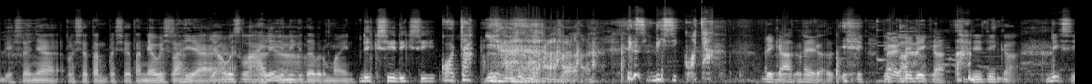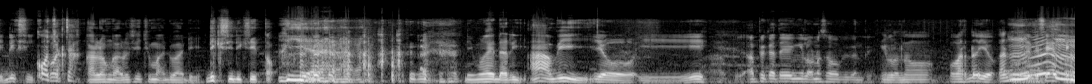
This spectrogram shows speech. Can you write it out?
Biasanya plesetan-plesetan ya wis lah ya. Ya wis lah Kali ya. ini kita bermain diksi-diksi kocak. Iya. diksi diksi kocak. DKT. Eh, DDK. DDK. Diksi diksi kocak. Kalau nggak lucu cuma 2D. Diksi-diksi tok. Iya. Dimulai dari Abi. Yo i Apa katanya ngilokno sapa kan? ngilono Wardoyo kan udah di setting.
